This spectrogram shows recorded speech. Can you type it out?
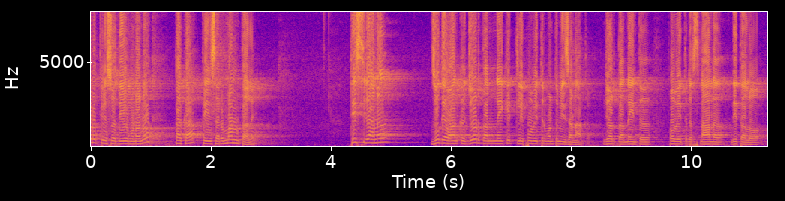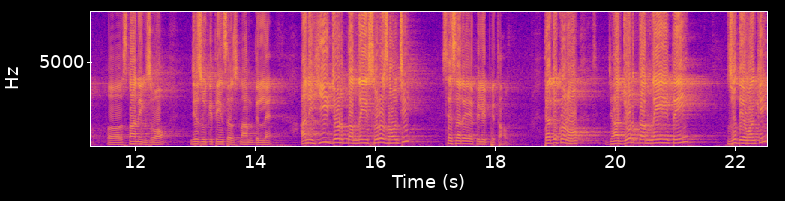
पृथ्वीचो देव म्हणून ताका थंयसर मानताले. तिसऱ्यान जो देवांक जोरदान न्हंय कितली पवित्र म्हण तुमी जाणात. जोरदान न्हंयत पवित्र स्नान दितालो स्नानीक जुवांव जेजू की थंयसर स्नान दिल्लें. आनी ही जोरदान न्हंय सुरू जावची सेसरे फिलिपीत हांव त्या देखून ह्या जोर्दान न्हंय थंय जो देवांकी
